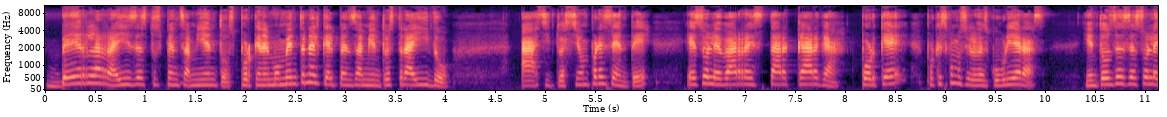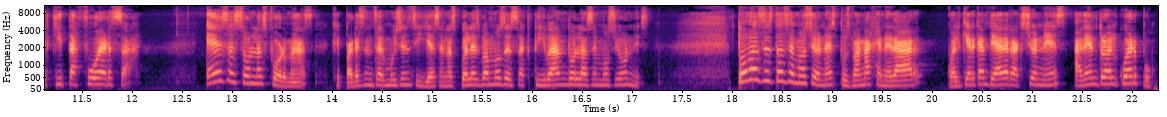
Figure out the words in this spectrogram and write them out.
ver la raíz de estos pensamientos, porque en el momento en el que el pensamiento es traído a situación presente, eso le va a restar carga. ¿Por qué? Porque es como si lo descubrieras. Y entonces eso le quita fuerza. Esas son las formas, que parecen ser muy sencillas, en las cuales vamos desactivando las emociones. Todas estas emociones pues van a generar cualquier cantidad de reacciones adentro del cuerpo.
